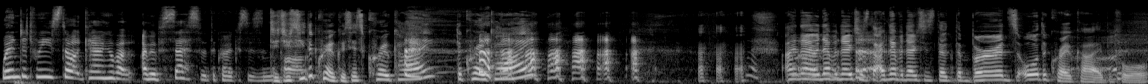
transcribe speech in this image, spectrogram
When did we start caring about? I'm obsessed with the crocuses in the did you see the park. crocuses? Croci, the croci. I know. I never noticed that. I never noticed the, the birds or the croci before.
